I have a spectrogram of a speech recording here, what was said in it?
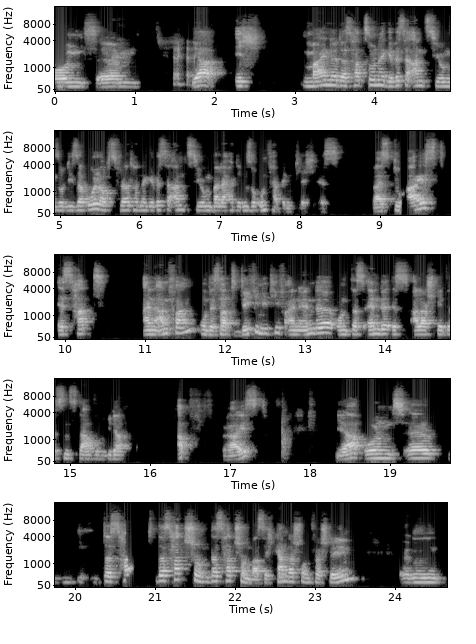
und ähm, ja, ich meine, das hat so eine gewisse Anziehung. So dieser Urlaubsflirt hat eine gewisse Anziehung, weil er halt eben so unverbindlich ist. Weißt du weißt, es hat einen Anfang und es hat definitiv ein Ende und das Ende ist allerspätestens da, wo du wieder abreißt. Ja, und äh, das hat das hat schon das hat schon was. Ich kann das schon verstehen. Ähm,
